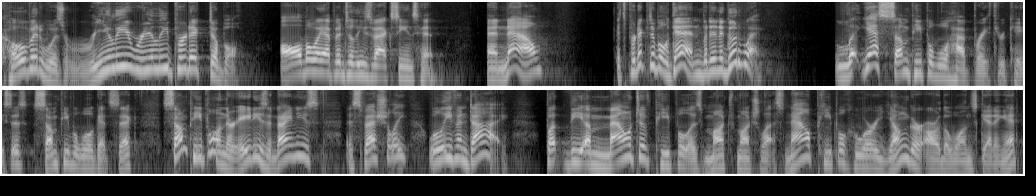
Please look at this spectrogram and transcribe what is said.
COVID was really, really predictable all the way up until these vaccines hit. And now it's predictable again, but in a good way. Yes, some people will have breakthrough cases. Some people will get sick. Some people in their 80s and 90s, especially, will even die. But the amount of people is much, much less. Now, people who are younger are the ones getting it,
